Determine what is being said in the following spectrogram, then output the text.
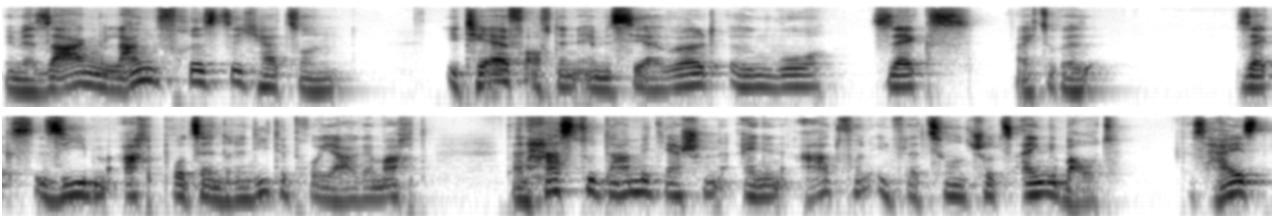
wenn wir sagen, langfristig hat so ein ETF auf den MSCI World irgendwo sechs, vielleicht sogar sechs, sieben, acht Prozent Rendite pro Jahr gemacht, dann hast du damit ja schon eine Art von Inflationsschutz eingebaut. Das heißt,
